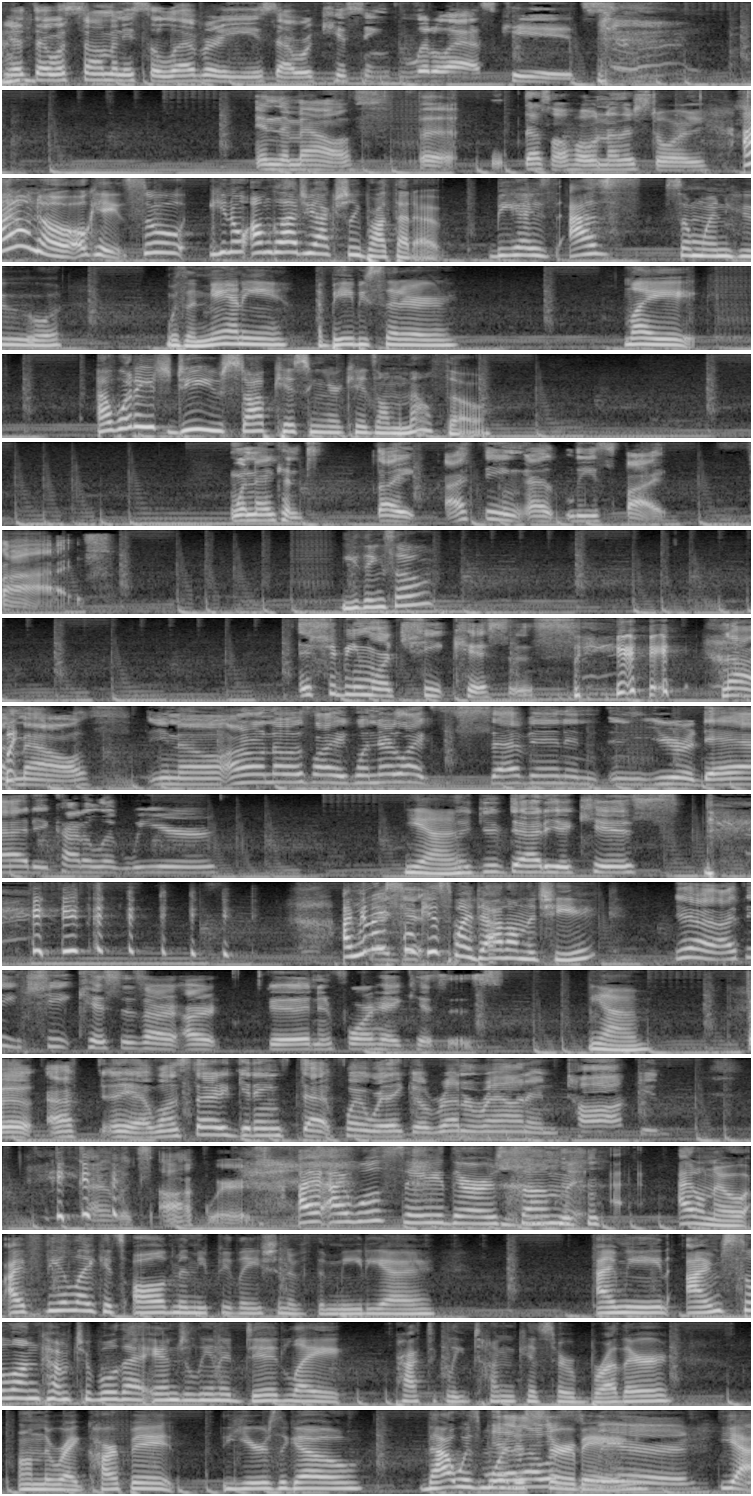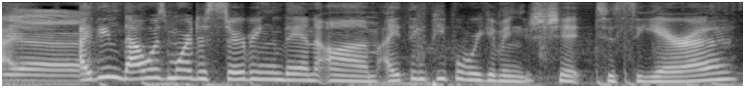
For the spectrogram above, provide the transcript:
Yet there were so many celebrities that were kissing little ass kids in the mouth. But that's a whole nother story. I don't know. Okay, so you know, I'm glad you actually brought that up because as someone who was a nanny, a babysitter, like at what age do you stop kissing your kids on the mouth though? When they can, like, I think at least by five. You think so? It should be more cheek kisses, not But- mouth. You know, I don't know. It's like when they're like seven and, and you're a dad, it kind of look weird. Yeah. Like, give daddy a kiss. I mean, I like still it- kiss my dad on the cheek. Yeah, I think cheek kisses are, are good and forehead kisses. Yeah. But after, yeah, once they're getting to that point where they can run around and talk, and it kind of looks awkward. I, I will say there are some. I- I don't know. I feel like it's all manipulation of the media. I mean, I'm still uncomfortable that Angelina did like practically tongue kiss her brother on the red carpet years ago. That was more yeah, disturbing. That was weird. Yeah. yeah. I think that was more disturbing than um I think people were giving shit to Ciara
